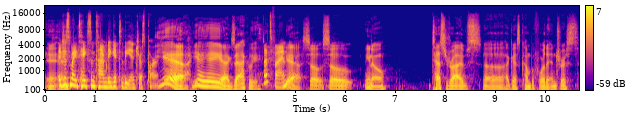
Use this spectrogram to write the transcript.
and, It just might take some time to get to the interest part. yeah yeah yeah yeah exactly. That's fine. Yeah. So so you know, test drives uh, I guess come before the interest,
